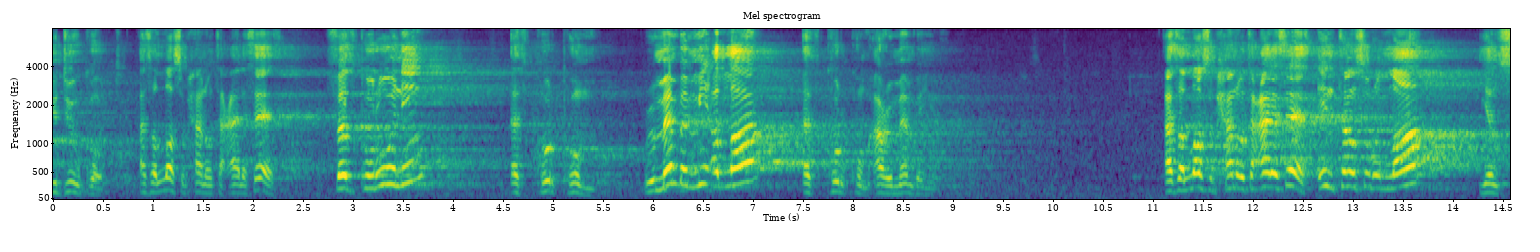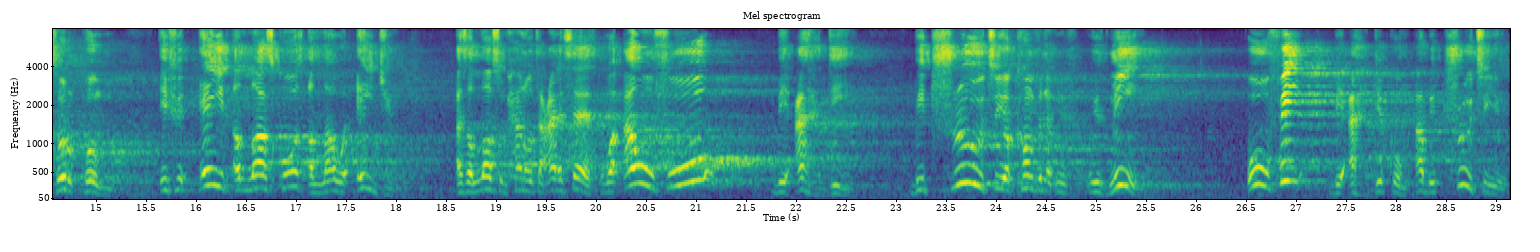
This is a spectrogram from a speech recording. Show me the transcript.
you do good. As Allah subhanahu wa ta'ala says, فاذكروني أذكركم Remember me, Allah, أذكركم, I remember you. As Allah subhanahu wa ta'ala says, In tansurullah yansurkum. If you aid Allah's cause, Allah will aid you. As Allah subhanahu wa ta'ala says, وَأَوْفُوا بِعَهْدِي Be true to your covenant with, with me. أُوفِي بِعَهْدِكُمْ I'll be true to you.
